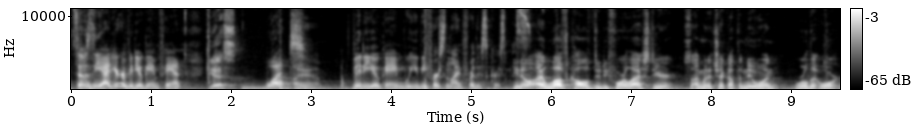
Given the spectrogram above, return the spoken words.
So Ziad, you're a video game fan. Yes. What I am. video game will you be first in line for this Christmas? You know, I loved Call of Duty 4 last year, so I'm going to check out the new one, World at War.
